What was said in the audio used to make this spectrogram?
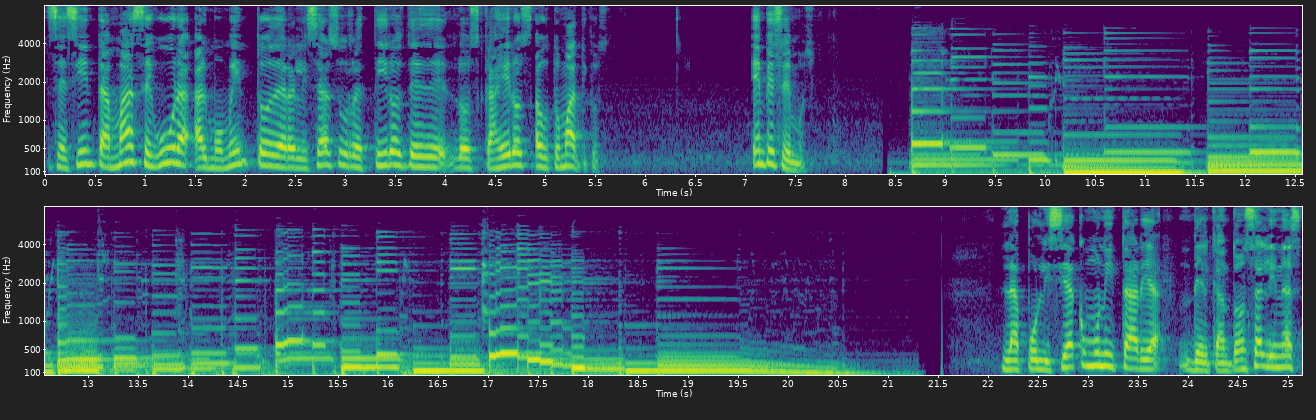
se sienta más segura al momento de realizar sus retiros desde los cajeros automáticos. Empecemos. La Policía Comunitaria del Cantón Salinas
